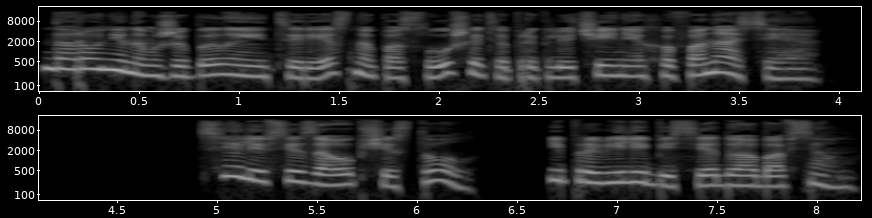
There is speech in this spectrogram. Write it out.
Дорониным же было интересно послушать о приключениях Афанасия. Сели все за общий стол и провели беседу обо всем.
